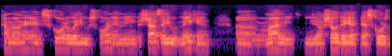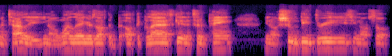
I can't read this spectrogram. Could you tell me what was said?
come out here and score the way he was scoring. I mean, the shots that he was making um, remind me, you know, showed that he had that scores mentality. You know, one leggers off the off the glass, get into the paint. You know, shooting deep threes. You know, so.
